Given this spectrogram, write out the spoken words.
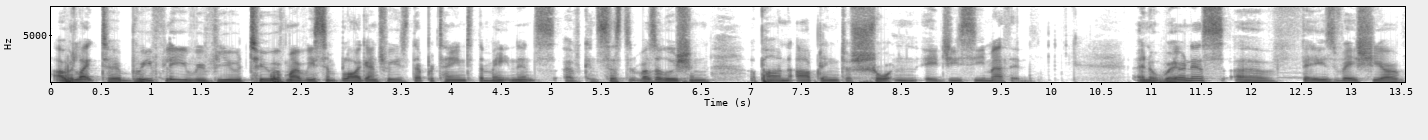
I would like to briefly review two of my recent blog entries that pertain to the maintenance of consistent resolution upon opting to shorten a GC method. An awareness of phase ratio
